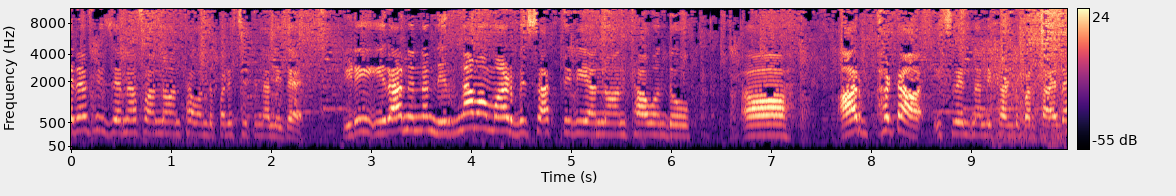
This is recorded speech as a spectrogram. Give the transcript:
enough is enough ಒಂದು ಪರಿಸ್ಥಿತಿನಲ್ಲಿದೆ. ಇಡೀ ಇರಾನ್ ಅನ್ನ ನಿರ್ನಾಮ ಮಾಡಿ ಬಿಸಾಕ್ತಿವಿ ಅಂತ ಒಂದು ಆರ್ಭಟ ಇಸ್ರೇಲ್ನಲ್ಲಿ ಕಂಡು ಬರ್ತಾ ಇದೆ.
